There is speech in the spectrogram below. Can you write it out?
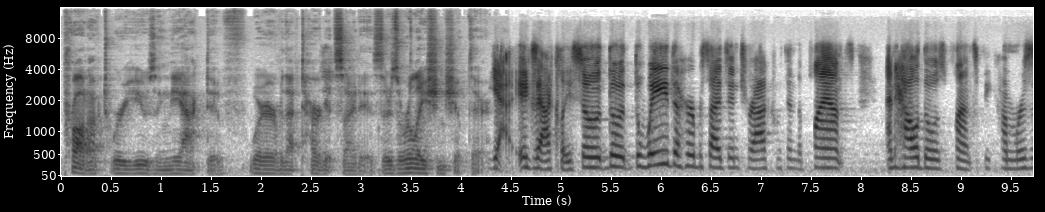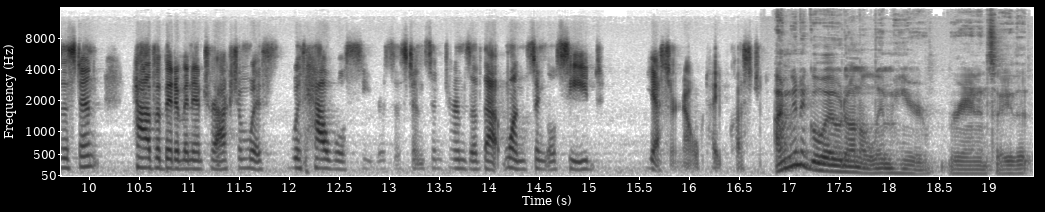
product we're using, the active, wherever that target site is. There's a relationship there. Yeah, exactly. So the, the way the herbicides interact within the plants and how those plants become resistant have a bit of an interaction with, with how we'll see resistance in terms of that one single seed yes or no type question. I'm going to go out on a limb here, Breanne, and say that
